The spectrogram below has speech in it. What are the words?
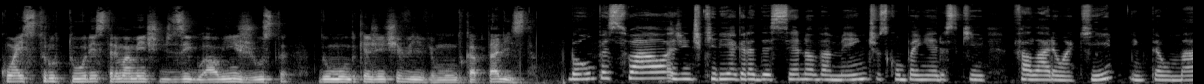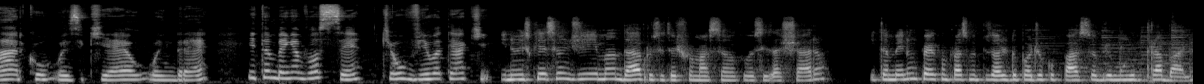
com a estrutura extremamente desigual e injusta do mundo que a gente vive, o mundo capitalista. Bom, pessoal, a gente queria agradecer novamente os companheiros que falaram aqui, então o Marco, o Ezequiel, o André, e também a você que ouviu até aqui. E não esqueçam de mandar para o setor de formação o que vocês acharam, e também não percam o próximo episódio do Pode Ocupar sobre o mundo do trabalho.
